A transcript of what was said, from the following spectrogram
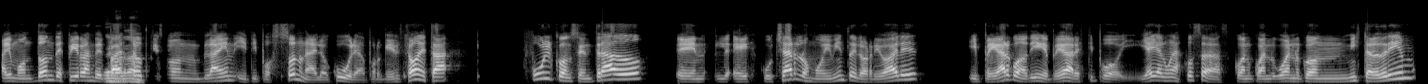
Hay un montón de speedruns del Punch. Out que son blind y tipo son una locura, porque el chabón está full concentrado en escuchar los movimientos de los rivales y pegar cuando tiene que pegar. Es tipo, y hay algunas cosas con, con, con, con Mr. Dream,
